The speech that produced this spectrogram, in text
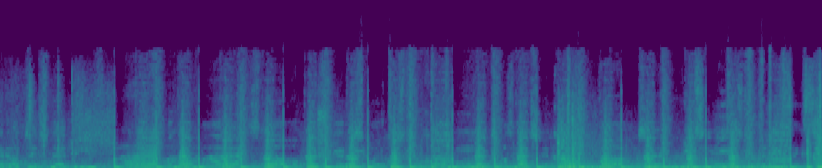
Erotyczne piwa Ona ma rak stopy Rozporku z truchami To znaczy kłopoty Nic nie jest bardziej seksy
